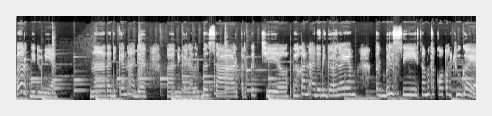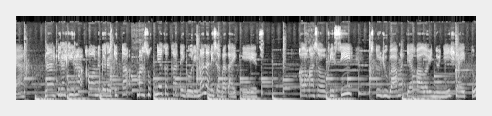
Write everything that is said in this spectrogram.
ter di dunia? Nah, tadi kan ada uh, negara terbesar, terkecil, bahkan ada negara yang terbersih sama terkotor juga ya. Nah, kira-kira kalau negara kita masuknya ke kategori mana nih Sobat iKids? Kalau Kak Sofi sih setuju banget ya kalau Indonesia itu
